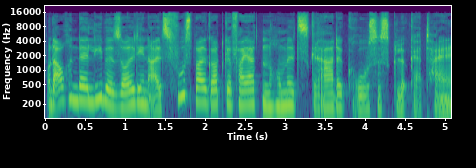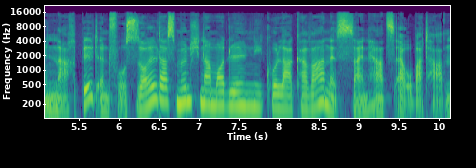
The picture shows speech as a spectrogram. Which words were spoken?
Und auch in der Liebe soll den als Fußballgott gefeierten Hummels gerade großes Glück erteilen. Nach Bildinfos soll das Münchner Model Nicola Cavanis sein Herz erobert haben.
